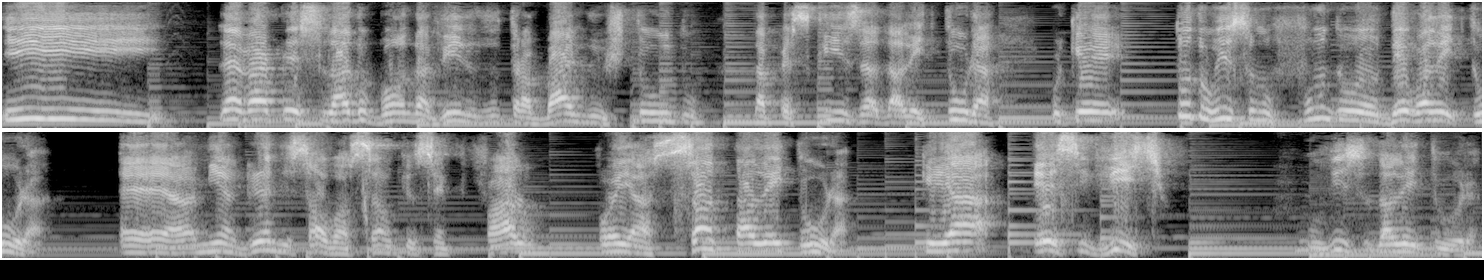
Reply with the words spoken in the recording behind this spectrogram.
e levar para esse lado bom da vida, do trabalho, do estudo, da pesquisa, da leitura, porque tudo isso, no fundo, eu devo à leitura. É, a minha grande salvação, que eu sempre falo, foi a santa leitura. Criar esse vício, o vício da leitura.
